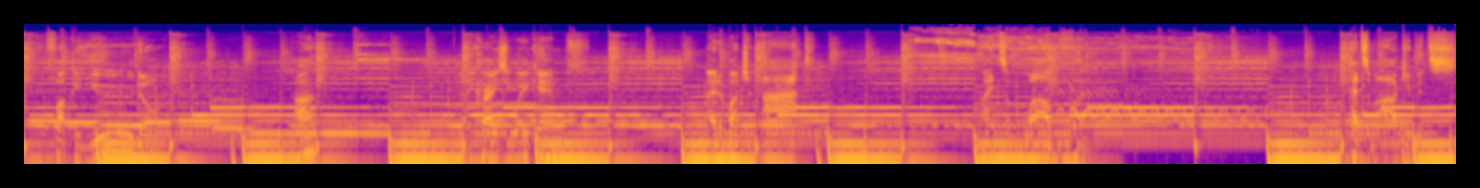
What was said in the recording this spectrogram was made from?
The fuck are you doing? Huh? Had a crazy weekend. Made a bunch of art. Made some love. Had some arguments.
